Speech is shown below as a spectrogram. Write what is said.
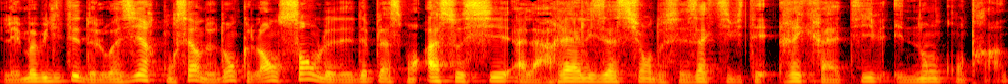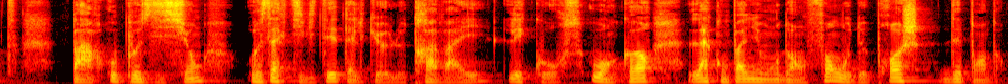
Les mobilités de loisirs concernent donc l'ensemble des déplacements associés à la réalisation de ces activités récréatives et non contraintes, par opposition aux activités telles que le travail, les courses ou encore l'accompagnement d'enfants ou de proches dépendants.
